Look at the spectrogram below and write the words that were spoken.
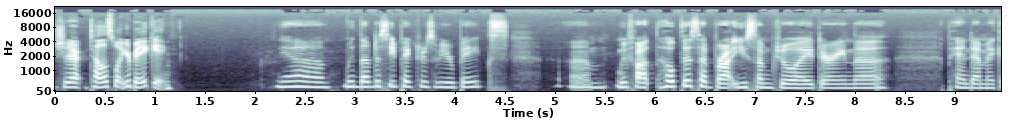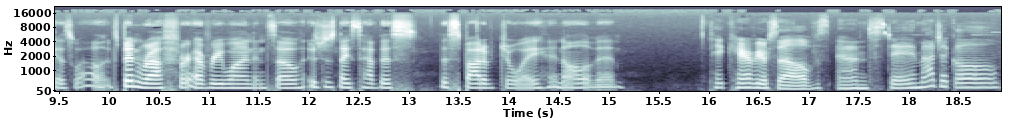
share, tell us what you're baking. yeah. We'd love to see pictures of your bakes. Um, we hope this had brought you some joy during the pandemic as well. It's been rough for everyone, and so it's just nice to have this this spot of joy in all of it. Take care of yourselves and stay magical.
